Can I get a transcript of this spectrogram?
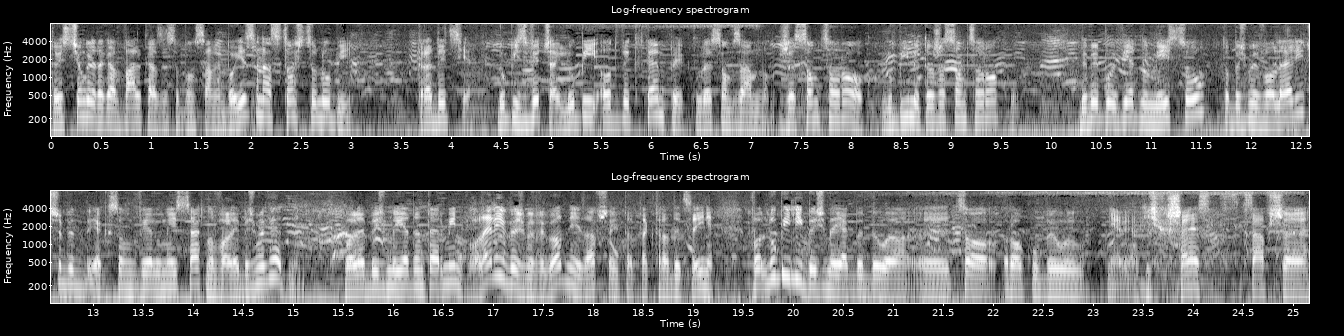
to jest ciągle taka walka ze sobą samym, bo jest w nas coś, co lubi tradycję, lubi zwyczaj, lubi odwyk tempy, które są za mną, że są co rok. Lubimy to, że są co roku. Gdyby były w jednym miejscu, to byśmy woleli, czy by, jak są w wielu miejscach, no wolelibyśmy w jednym. Wolelibyśmy jeden termin, wolelibyśmy wygodniej zawsze i to tak tradycyjnie. Lubilibyśmy, jakby było, y, co roku był, nie wiem, jakiś chrzest zawsze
